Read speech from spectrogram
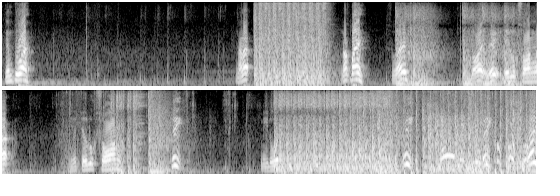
เตรียมตัวมาละน็อกไป สวยร้อยเฮ้ย ได้ลูกซองละเดี๋ยวเจอลูกซองเฮ้ยไม่โดนเฮ้ยเฮ้ยเฮ้ย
